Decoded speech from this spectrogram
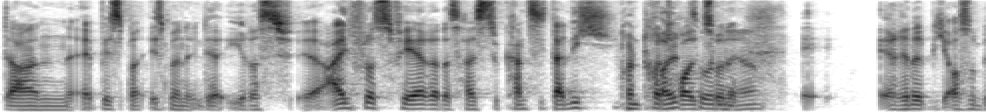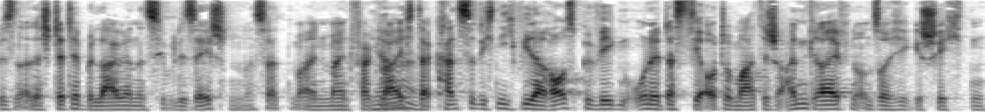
dann äh, ist man, ist man in der ihres äh, Einflusssphäre. Das heißt, du kannst dich da nicht Kontrollzone, Kontrollzone ja. Erinnert mich auch so ein bisschen an das städtebelagernde Civilization. Das hat mein, mein Vergleich. Ja. Da kannst du dich nicht wieder rausbewegen, ohne dass die automatisch angreifen und solche Geschichten.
